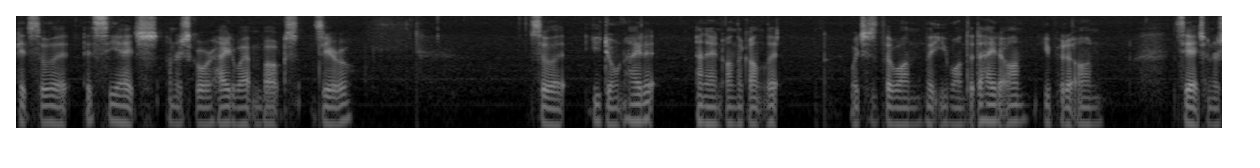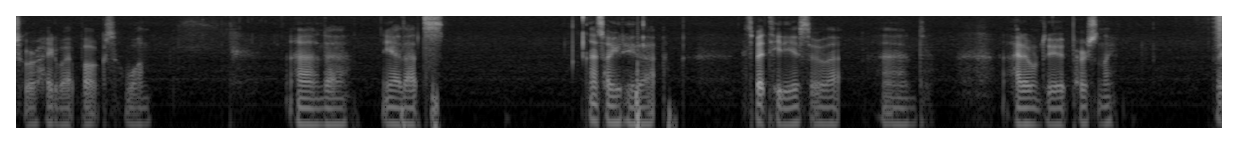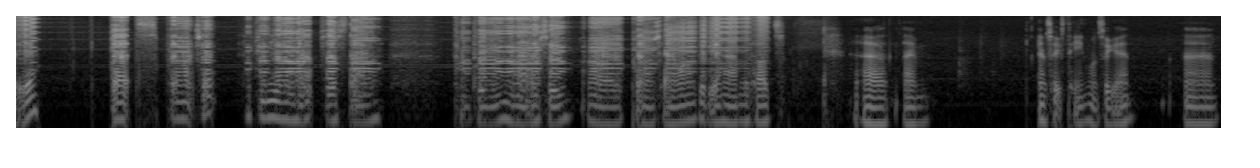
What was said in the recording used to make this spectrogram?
it so that it's ch underscore hide weapon box 0 so that you don't hide it and then on the gauntlet which is the one that you wanted to hide it on, you put it on ch underscore hide weapon box 1. And uh, yeah, that's that's how you do that. It's a bit tedious so that, and I don't do it personally. But yeah, that's pretty much it. If you need any help, just uh, to me in IRC, or pretty much anyone will give you a hand with HUDs. Uh, I'm EmSixTeen once again, and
